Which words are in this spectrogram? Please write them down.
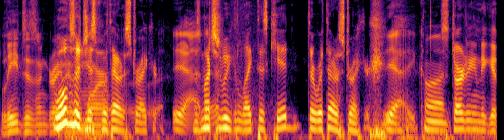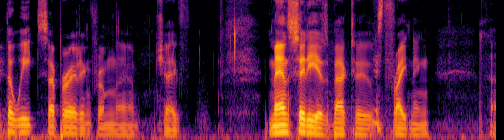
Leeds isn't great. Wolves are just without a striker. yeah, As much as we can like this kid, they're without a striker. yeah, you can't. starting to get the wheat separating from the chaff. Man City is back to frightening. Uh,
